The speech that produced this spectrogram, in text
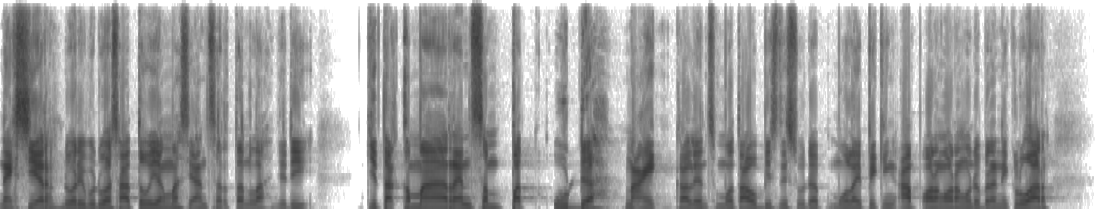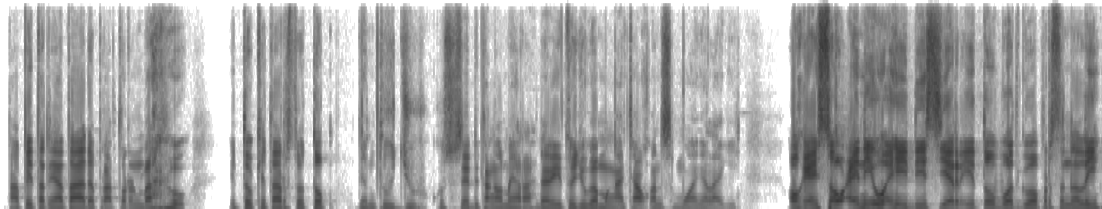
next year 2021 yang masih uncertain lah. Jadi kita kemarin sempat udah naik, kalian semua tahu bisnis sudah mulai picking up, orang-orang udah berani keluar, tapi ternyata ada peraturan baru, itu kita harus tutup jam 7, khususnya di tanggal merah. Dari itu juga mengacaukan semuanya lagi. Oke, okay, so anyway, this year itu buat gue personally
